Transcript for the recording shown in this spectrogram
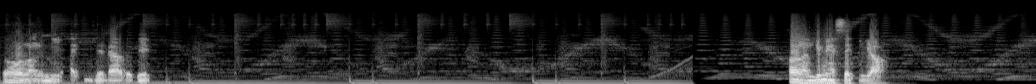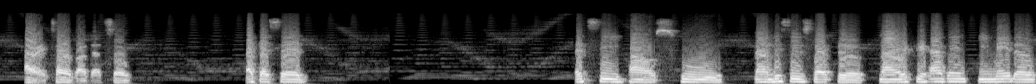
So hold on, let me I can get out of it. Hold on, give me a second, y'all. Alright, sorry about that. So, like I said, let's see how school. Now, this is like the. Now, if you haven't, he made a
